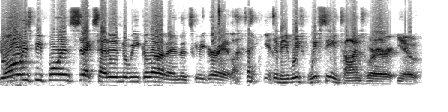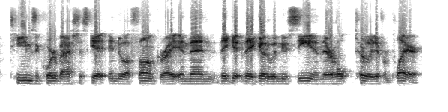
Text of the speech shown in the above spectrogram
You'll always be four and six headed into week eleven. It's gonna be great. Like, you know. I mean, we've we've seen times where you know teams and quarterbacks just get into a funk, right, and then they get they go to a new scene and they're a whole totally different player.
